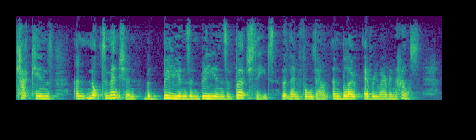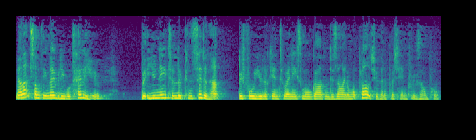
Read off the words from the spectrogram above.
catkins, and not to mention the billions and billions of birch seeds that then fall down and blow everywhere in the house. Now that's something nobody will tell you, but you need to look, consider that before you look into any small garden design and what plants you're going to put in, for example.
